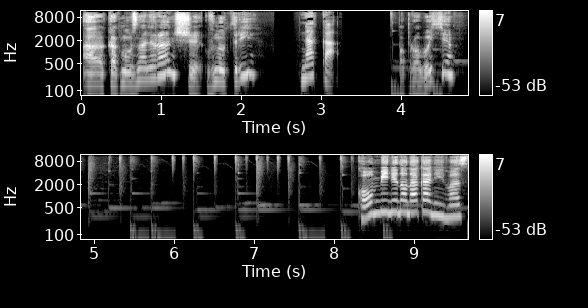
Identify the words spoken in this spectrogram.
А как мы узнали раньше, внутри, 中 попробуйте, コンビニの中にいます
